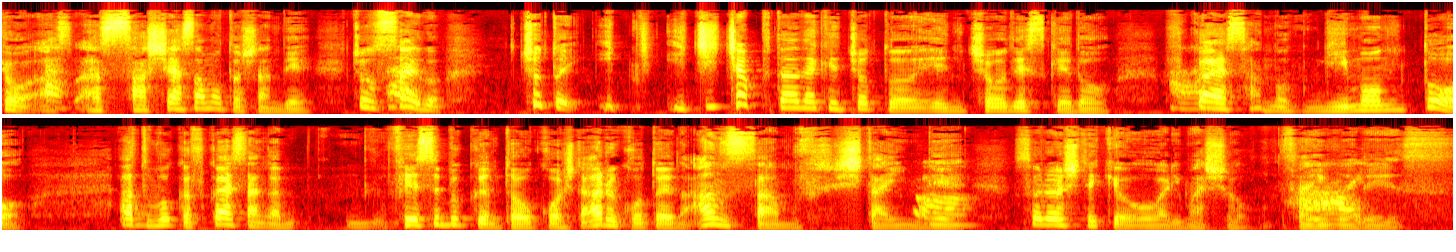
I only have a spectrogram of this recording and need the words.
今日ああ差し挟もうとしたんで、ちょっと最後、ちょっと1、一チャプターだけちょっと延長ですけど、はい。深谷さんの疑問と、あと僕は深谷さんが Facebook に投稿したあることへのアンサーもしたいんであ、それをして今日終わりましょう。最後です。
